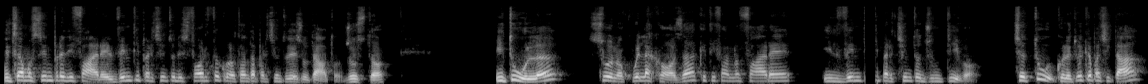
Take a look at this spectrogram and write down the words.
diciamo sempre di fare il 20% di sforzo con l'80% di risultato, giusto? I tool sono quella cosa che ti fanno fare il 20% aggiuntivo. Cioè tu con le tue capacità,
